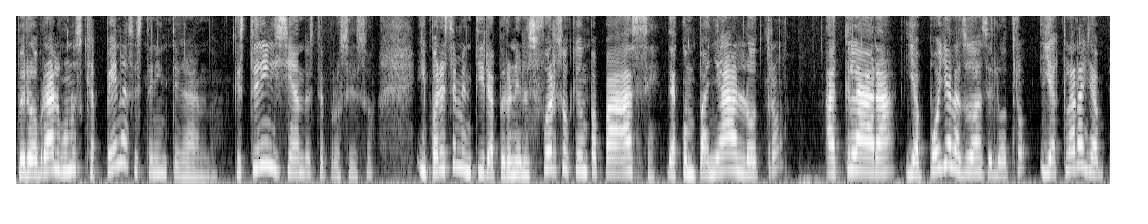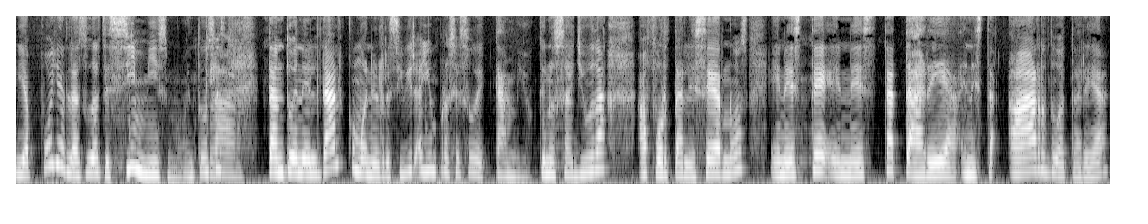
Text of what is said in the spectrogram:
Pero habrá algunos que apenas estén integrando, que estén iniciando este proceso y parece mentira, pero en el esfuerzo que un papá hace de acompañar al otro, aclara y apoya las dudas del otro y aclara y, apoya las dudas de sí mismo. Entonces, tanto en el dar como en el recibir hay un proceso de cambio que nos ayuda a fortalecernos en, este, en esta tarea, en esta ardua tarea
